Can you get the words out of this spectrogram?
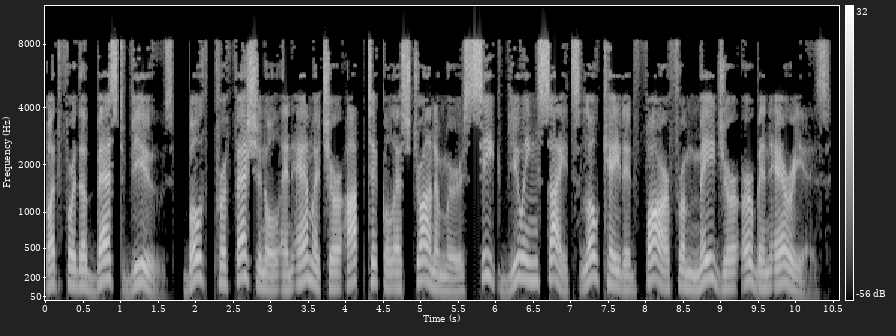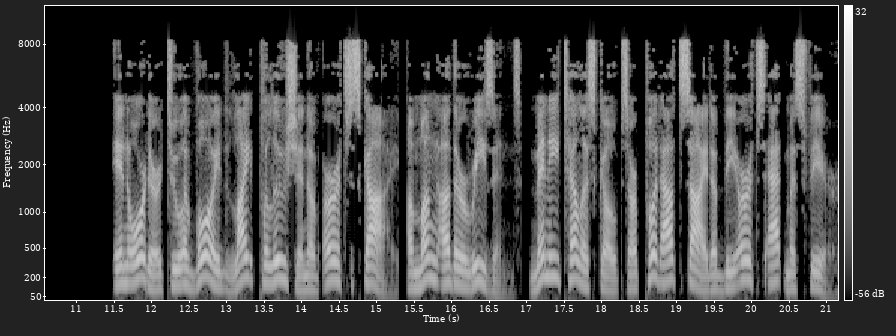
but for the best views, both professional and amateur optical astronomers seek viewing sites located far from major urban areas. In order to avoid light pollution of Earth's sky, among other reasons, many telescopes are put outside of the Earth's atmosphere,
